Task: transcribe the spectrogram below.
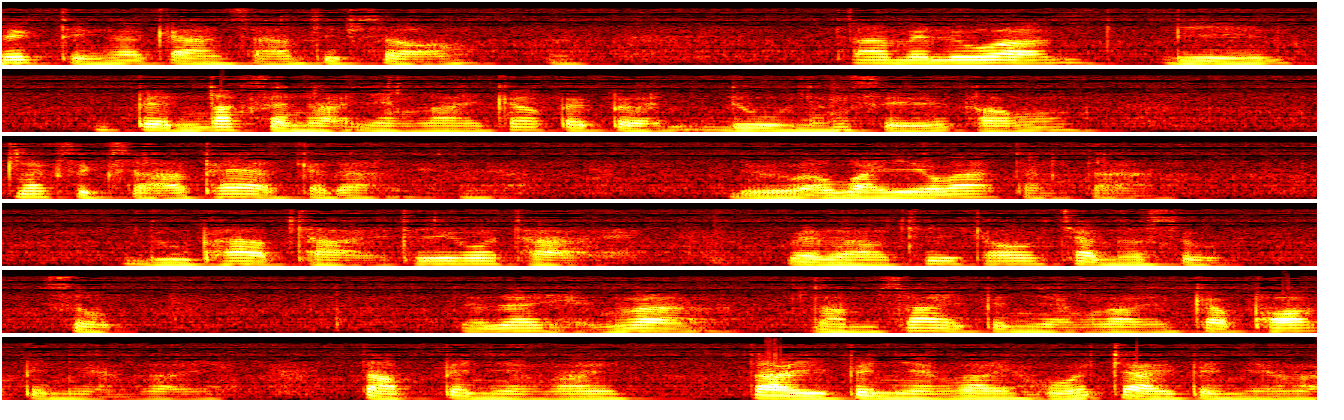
นึกถึงอาการสามสิบสองถ้าไม่รู้ว่ามีเป็นลักษณะอย่างไรก็ไปเปิดดูหนังสือของนักศึกษาแพทย์ก็ได้ ดูอวัยวะต่างๆ ดูภาพถ่ายที่เขาถ่าย เวลาที่เขาชันสูตรศพ จะได้เห็นว่าลำไส้เป็นอย่างไรกระเพาะเป็นอย่างไร ตับเป็นอย่างไร ไตเป็นอย่างไร หัวใจเป็นอย่างไร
